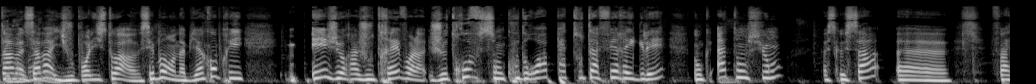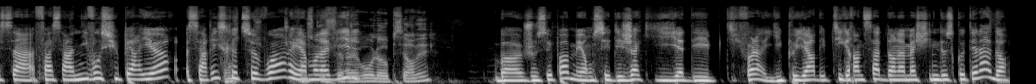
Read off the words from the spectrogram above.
ça, ça va, il joue pour l'histoire. C'est bon, on a bien compris. Et je rajouterais, voilà, je trouve son coup droit pas tout à fait réglé. Donc attention, parce que ça, euh, face à face à un niveau supérieur, ça risque de se voir. Et à mon avis, Ferrero l'a observé. Bah, je sais pas, mais on sait déjà qu'il y a des petits, voilà, il peut y avoir des petits grains de sable dans la machine de ce côté-là. Donc,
